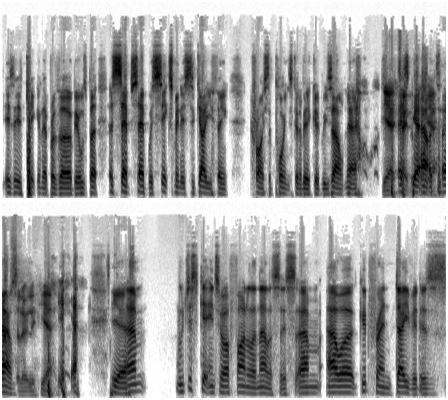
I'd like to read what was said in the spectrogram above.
is a kick in the proverbials. But as Seb said, with six minutes to go, you think, Christ, the point's going to be a good result now. Yeah, let's get out yeah, of town. Absolutely, yeah, yeah, yeah. Um, we'll just get into our final analysis. Um, our good friend David has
